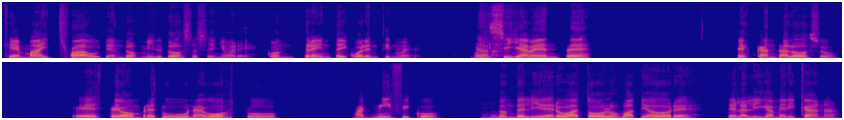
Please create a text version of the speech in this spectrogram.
que Mike Trout en 2012, señores, con 30 y 49. Bueno. Sencillamente escandaloso. Este hombre tuvo un agosto magnífico, donde lideró a todos los bateadores de la Liga Americana.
